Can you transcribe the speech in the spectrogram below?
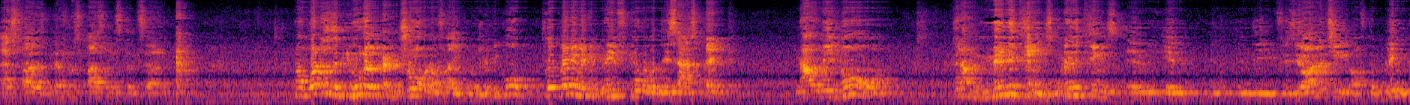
as far as blepharospasm is concerned. Now what is the neural control of eye closure? We go very, very briefly over this aspect. Now we know there are many things, many things in, in, in, in the physiology of the blink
